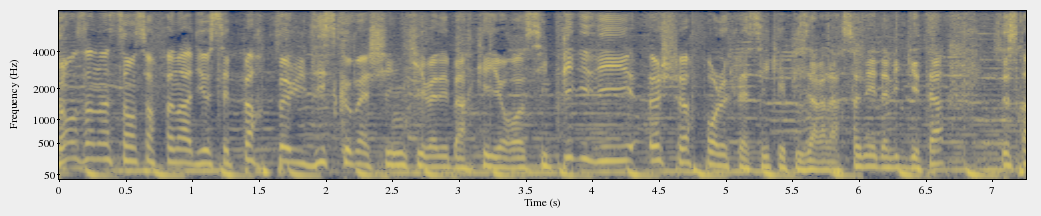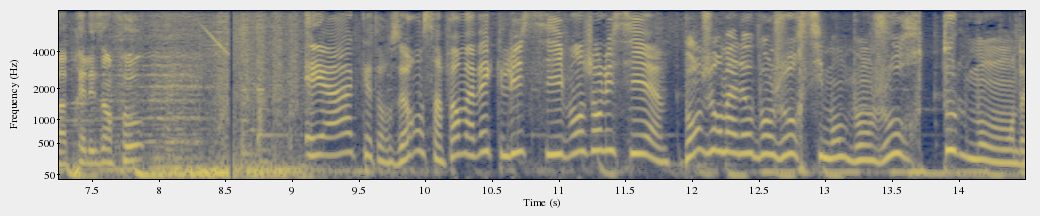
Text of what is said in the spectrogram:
Dans un instant sur Fun Radio, c'est Purple Disco Machine qui va débarquer. Il y aura aussi P. Usher pour le classique et puis Zara Larsson et David Guetta. Ce sera après les infos. Et à 14h, on s'informe avec Lucie. Bonjour Lucie. Bonjour Mano, bonjour Simon, bonjour tout le monde.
